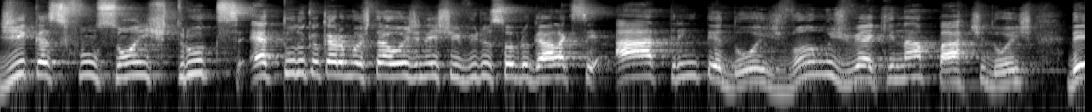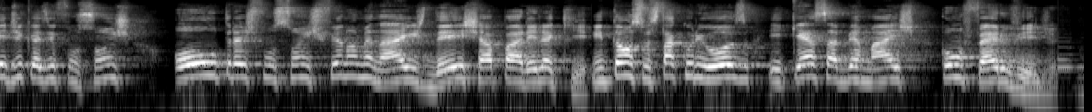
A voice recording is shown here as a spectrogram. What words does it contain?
Dicas, funções, truques, é tudo que eu quero mostrar hoje neste vídeo sobre o Galaxy A32. Vamos ver aqui na parte 2 de dicas e funções outras funções fenomenais deste aparelho aqui. Então, se você está curioso e quer saber mais, confere o vídeo.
